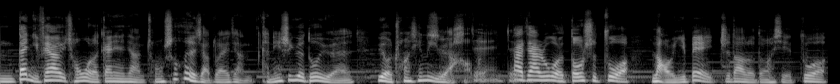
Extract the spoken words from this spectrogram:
嗯，但你非要从我的概念讲，从社会的角度来讲，肯定是越多元、越有创新力越好。对，对大家如果都是做老一辈知道的东西，做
